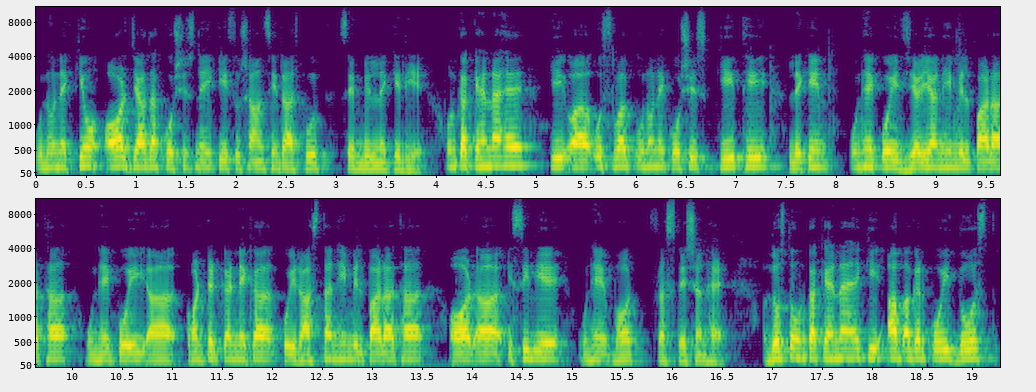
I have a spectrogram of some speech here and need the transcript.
उन्होंने क्यों और ज़्यादा कोशिश नहीं की सुशांत सिंह राजपूत से मिलने के लिए। उनका कहना है कि उस वक्त उन्होंने कोशिश की थी, लेकिन उन्हें कोई ज़रिया नहीं मिल पा रहा था, उन्हें कोई कांटेक्ट करने का कोई रास्ता नहीं मिल पा रहा था। और इसीलिए उन्हें बहुत फ्रस्ट्रेशन है। दोस्तों, उनका कहना है कि अब अगर कोई दोस्त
